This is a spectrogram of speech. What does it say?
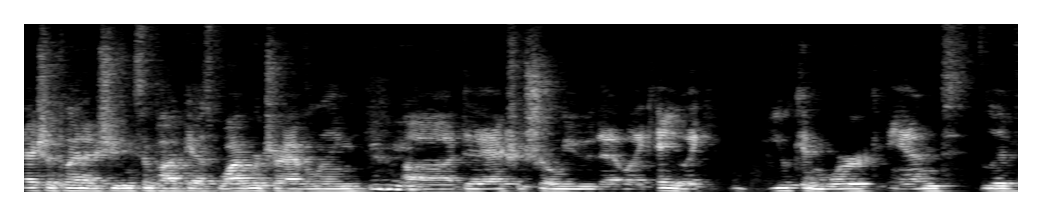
actually plan on shooting some podcasts while we're traveling Mhm. uh, to actually show you that like hey like you can work and live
